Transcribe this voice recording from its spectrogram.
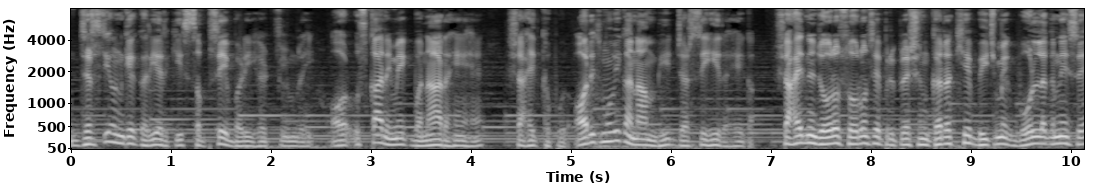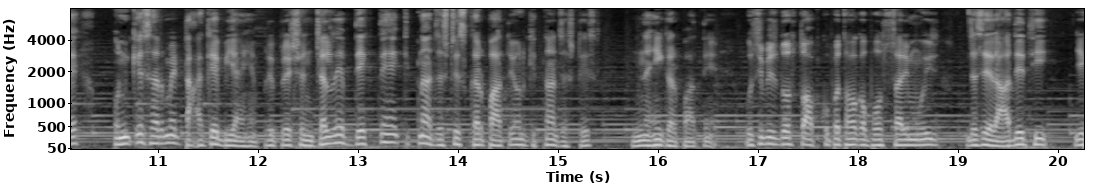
जर्सी उनके करियर की सबसे बड़ी हिट फ़िल्म रही और उसका रिमेक बना रहे हैं शाहिद कपूर। और इस मूवी का नाम भी जर्सी ही रहेगा। शाहिद ने जोरों शोरों से प्रिपरेशन कर रखी है। बीच में एक बोल लगने से उनके सर में टाके भी आए हैं। प्रिपरेशन चल रही है। देखते हैं कितना जस्टिस कर पाते हैं और कितना जस्टिस नहीं कर पाते हैं। उसी बीच दोस्तों आपको पता होगा बहुत सारी मूवीज़ जैसे राधे थी, ये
